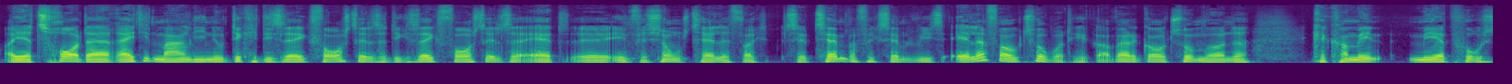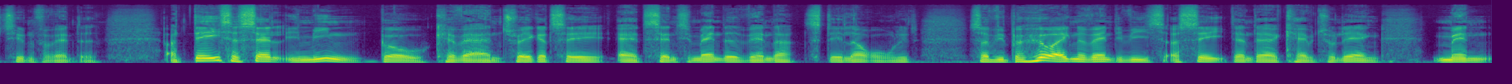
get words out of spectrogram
Og jeg tror, der er rigtig mange lige nu, det kan de slet ikke forestille sig. De kan slet ikke forestille sig, at øh, inflationstallet for september for eksempelvis, eller for oktober, det kan godt være, at det går to måneder, kan komme ind mere positivt end forventet. Og det i sig selv i min bog kan være en trigger til, at sentimentet venter stille og roligt. Så vi behøver ikke nødvendigvis at se den der kapitulering, men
